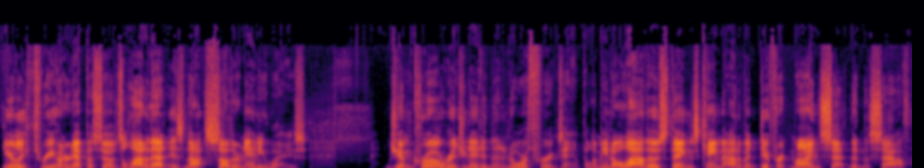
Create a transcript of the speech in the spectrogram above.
nearly 300 episodes, a lot of that is not Southern, anyways. Jim Crow originated in the North, for example. I mean, a lot of those things came out of a different mindset than the South.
